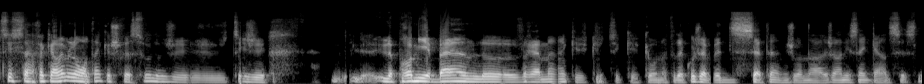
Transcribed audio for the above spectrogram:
ça fait quand même longtemps que je fais ça. Là. le, premier band, là, vraiment, qu'on que, a fait de quoi, j'avais 17 ans, j'en ai 56.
